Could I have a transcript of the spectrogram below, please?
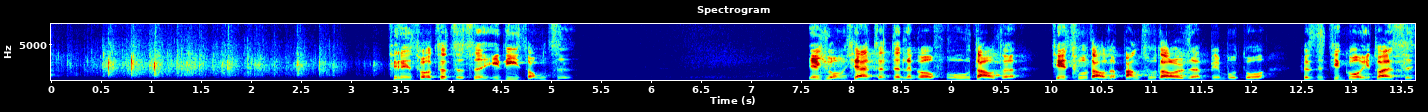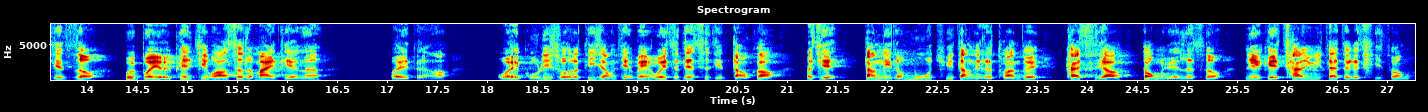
请你说，这只是一粒种子。也许我们现在真正能够服务到的、接触到的、帮助到的人并不多，可是经过一段时间之后，会不会有一片金黄色的麦田呢？会的哈。我也鼓励所有的弟兄姐妹为这件事情祷告，而且当你的牧区、当你的团队开始要动员的时候，你也可以参与在这个其中。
